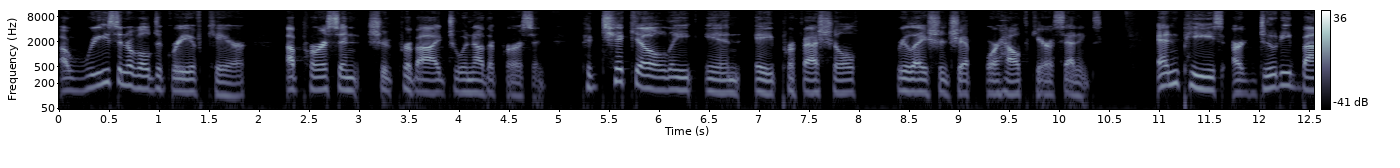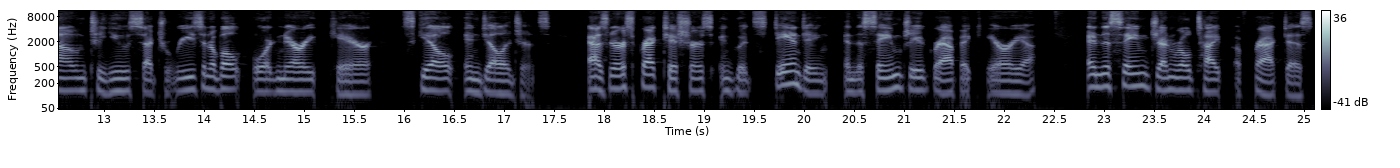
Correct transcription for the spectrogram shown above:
a reasonable degree of care a person should provide to another person particularly in a professional relationship or healthcare settings. NPs are duty bound to use such reasonable, ordinary care, skill, and diligence as nurse practitioners in good standing in the same geographic area and the same general type of practice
